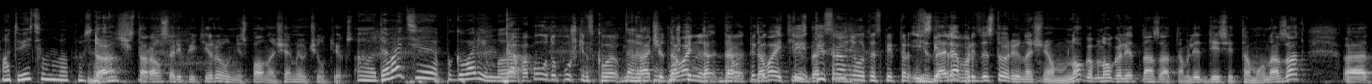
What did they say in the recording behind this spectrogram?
ответил на вопрос. Да, Отлично. старался, репетировал, не спал ночами, учил текст. А, Давайте поговорим. Да, э, по поводу Пушкинского... Да. э, Значит, давай, Пушкина, да, да, да, ты, давайте ты, изда- ты сравнил это с Петр... с Издаля предысторию начнем. Много-много лет назад, там лет 10 тому назад, э,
